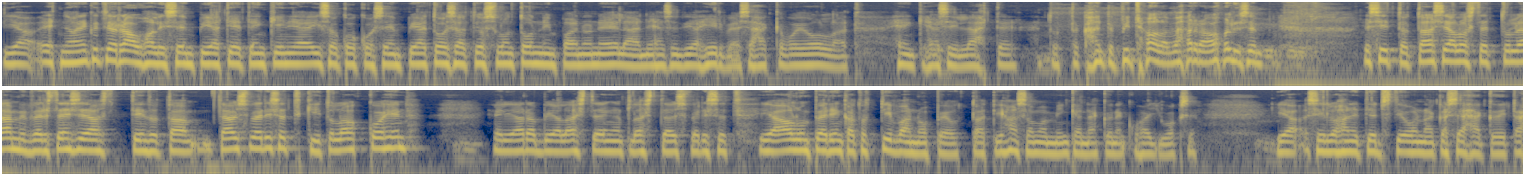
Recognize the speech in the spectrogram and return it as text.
Ja et ne on niin rauhallisempia tietenkin ja isokokoisempia. Ja toisaalta jos sulla on tonnin painoinen eläin, niin se nyt ihan hirveä sähkö voi olla, että henkihän siinä lähtee. Totta kai pitää olla vähän rauhallisempi. Ja sitten on taas jalostettu lämminveriset. Ensin jalostettiin tota, täysveriset kiitolaukkoihin, eli arabialaiset ja englantilaiset täysveriset. Ja alun perin katsottiin vain nopeutta, että ihan sama minkä näköinen, kunhan juokse. Ja silloinhan ne tietysti on aika sähköitä.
